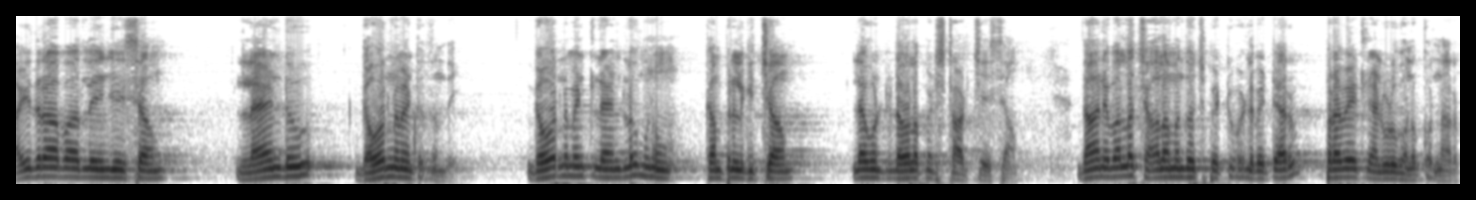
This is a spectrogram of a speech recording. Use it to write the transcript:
హైదరాబాద్లో ఏం చేశాం? ల్యాండ్ గవర్నమెంట్ ఉంది గవర్నమెంట్ ల్యాండ్లో మనం కంపెనీలకు ఇచ్చాం. లేకుంటే డెవలప్మెంట్ స్టార్ట్ చేశాం. దానివల్ల చాలామంది వచ్చి పెట్టుబడులు పెట్టారు ప్రైవేట్ ల్యాండ్ కూడా కొనుక్కున్నారు.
